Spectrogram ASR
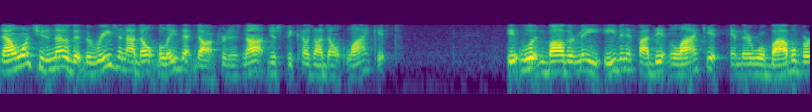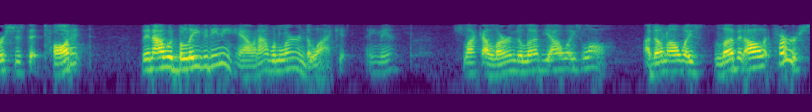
Now, I want you to know that the reason I don't believe that doctrine is not just because I don't like it. It wouldn't bother me, even if I didn't like it and there were Bible verses that taught it, then I would believe it anyhow and I would learn to like it. Amen. It's like I learned to love Yahweh's law. I don't always love it all at first,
